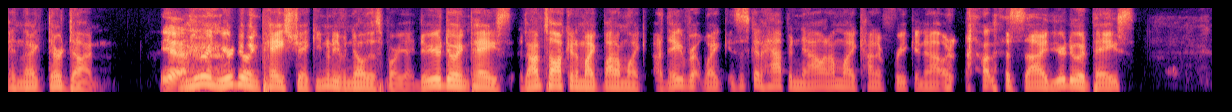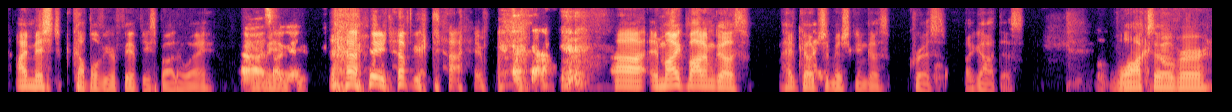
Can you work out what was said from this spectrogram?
and like they're done. Yeah. And you're you're doing pace, Jake. You don't even know this part yet. You're doing pace, and I'm talking to Mike Bottom. Like, are they like? Is this gonna happen now? And I'm like, kind of freaking out on the side. You're doing pace. I missed a couple of your fifties, by the way. Oh, that's I made, I made up your time. uh, and Mike Bottom goes, head coach of Michigan goes, Chris, I got this. Walks over.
